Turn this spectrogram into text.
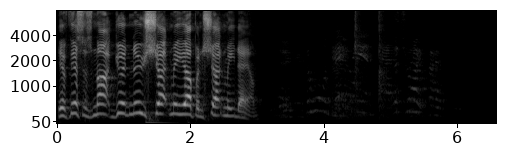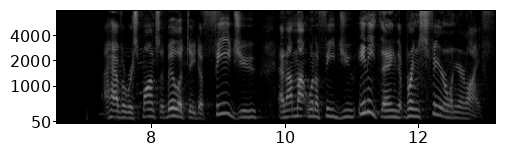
if this is not good news, shut me up and shut me down. I have a responsibility to feed you, and I'm not going to feed you anything that brings fear on your life.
